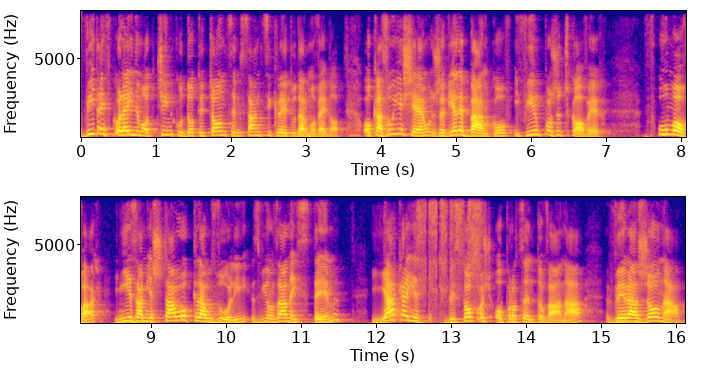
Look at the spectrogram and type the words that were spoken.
Witaj w kolejnym odcinku dotyczącym sankcji kredytu darmowego. Okazuje się, że wiele banków i firm pożyczkowych w umowach nie zamieszczało klauzuli związanej z tym, jaka jest wysokość oprocentowana wyrażona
